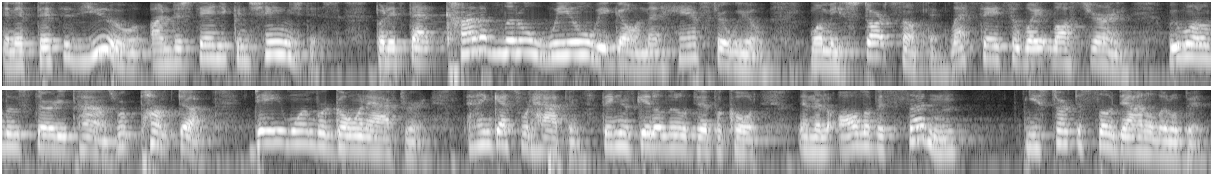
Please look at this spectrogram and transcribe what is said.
and if this is you, understand you can change this. But it's that kind of little wheel we go on, that hamster wheel. When we start something, let's say it's a weight loss journey, we want to lose 30 pounds, we're pumped up. Day one, we're going after it. And then guess what happens? Things get a little difficult, and then all of a sudden, you start to slow down a little bit.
